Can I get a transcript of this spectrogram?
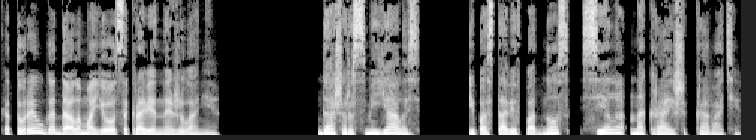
которая угадала мое сокровенное желание. Даша рассмеялась и, поставив поднос, села на краешек кровати.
